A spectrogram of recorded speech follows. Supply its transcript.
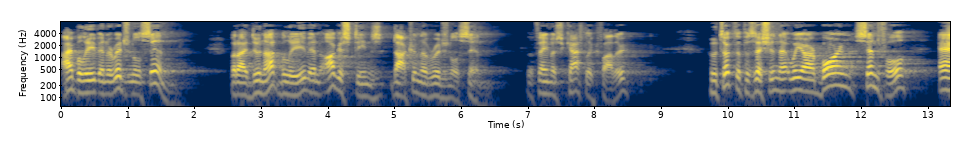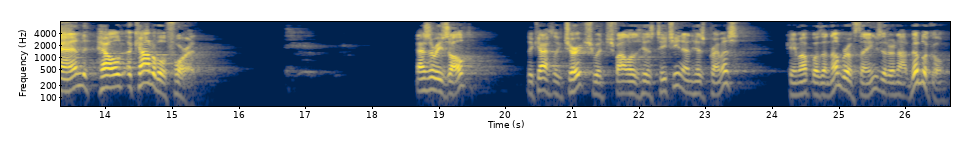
I believe in original sin. But I do not believe in Augustine's doctrine of original sin, the famous Catholic father who took the position that we are born sinful and held accountable for it. As a result, the Catholic Church, which followed his teaching and his premise, came up with a number of things that are not biblical,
